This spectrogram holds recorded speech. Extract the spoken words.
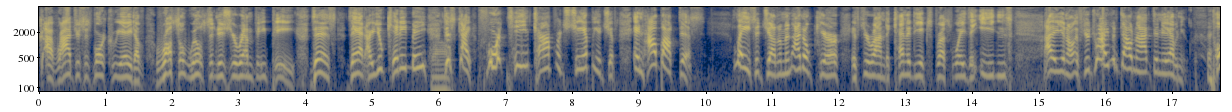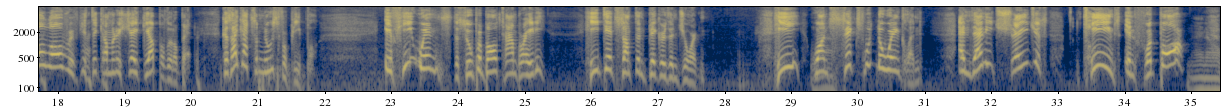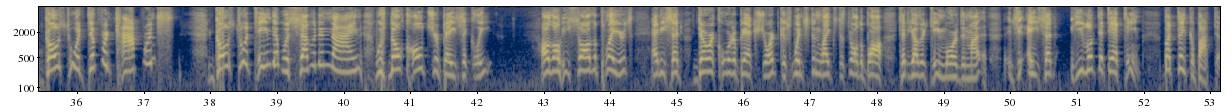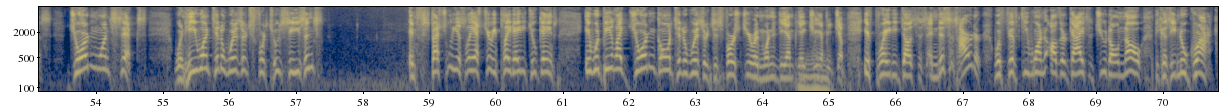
uh, Rodgers is more creative. Russell Wilson is your MVP. This, that. Are you kidding me? This guy, 14 conference championships. And how about this? Ladies and gentlemen, I don't care if you're on the Kennedy Expressway, the Edens. I, you know, if you're driving down Ogden Avenue, pull over if you think I'm going to shake you up a little bit. Because I got some news for people if he wins the Super Bowl, Tom Brady, he did something bigger than Jordan. He won six with New England, and then he changes teams in football. I know. Goes to a different conference. Goes to a team that was seven and nine with no culture, basically. Although he saw the players and he said they're a quarterback short because Winston likes to throw the ball to the other team more than my. He said he looked at that team. But think about this: Jordan won six when he went to the Wizards for two seasons. and especially his last year, he played 82 games. It would be like Jordan going to the Wizards his first year and winning the NBA championship if Brady does this. And this is harder with 51 other guys that you don't know because he knew Gronk.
